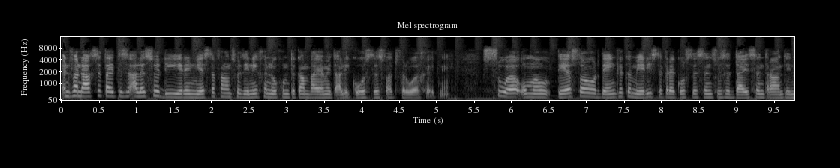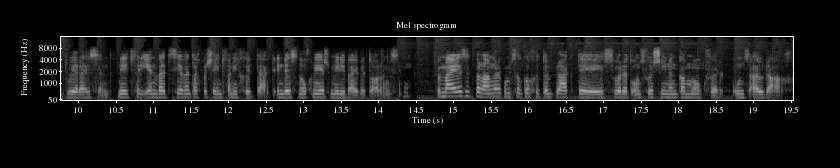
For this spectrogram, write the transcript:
In vandag se tyd is alles so duur en meeste van ons verdien nie genoeg om te kan bye met al die kostes wat verhoog het nie. So om 'n deesdae ordentlike medies te kry kos tussen soos R1000 en R2000 net vir een wat 70% van die goed dek en dis nog nie eens met die bybetalings nie. Vir my is dit belangrik om sulke goed in plek te hê sodat ons voorsiening kan maak vir ons ou dag.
